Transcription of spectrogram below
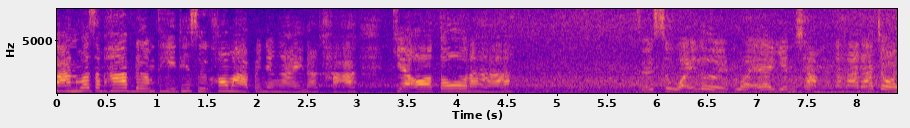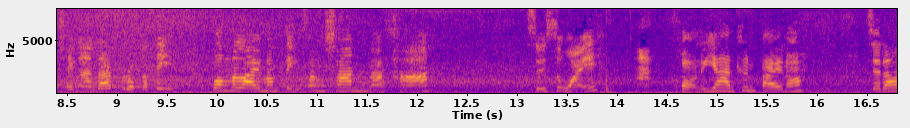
กันว่าสภาพเดิมทีที่ซื้อเข้ามาเป็นยังไงนะคะ เกียร์ออโต้นะคะสวยๆเลยตัวแอร์เย็นฉ่ำนะคะ หน้าจอใช้งานได้ปกติพวงมาลัยมัลติฟังก์ชันนะคะ สวยๆอะขออนุญาตขึ้นไปเนาะจะได้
